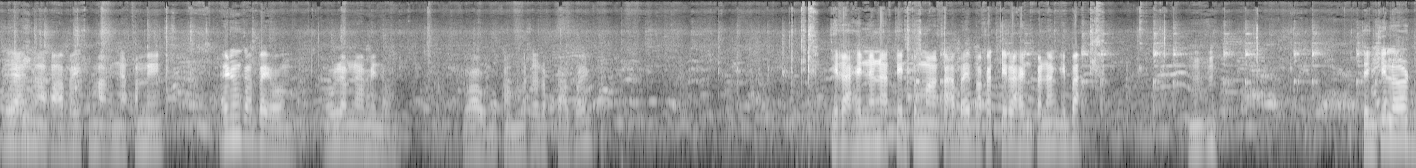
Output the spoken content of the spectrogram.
Ayan mga kaabay, kumain na kami. Ayun kaabay oh, ulam namin oh. Wow, mukhang masarap kaabay. Tirahin na natin itong mga kaabay, baka tirahin pa ng iba. Mm Thank you Lord.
